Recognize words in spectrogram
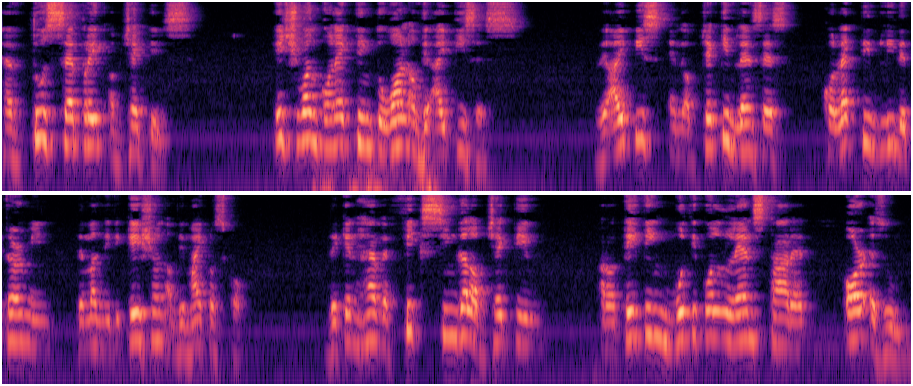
have two separate objectives, each one connecting to one of the eyepieces. The eyepiece and the objective lenses collectively determine the magnification of the microscope. They can have a fixed single objective, a rotating multiple lens turret, or a zoom.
